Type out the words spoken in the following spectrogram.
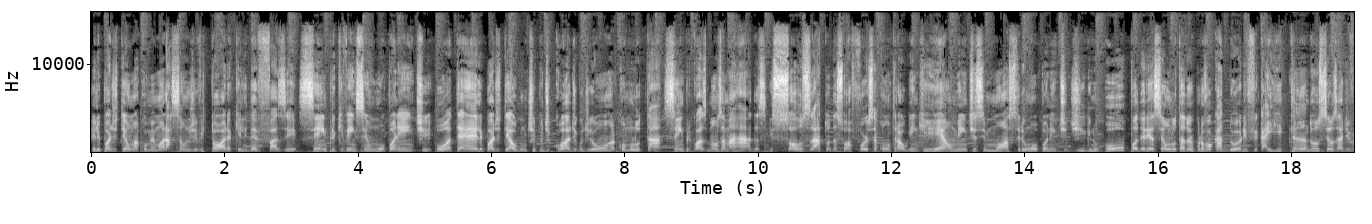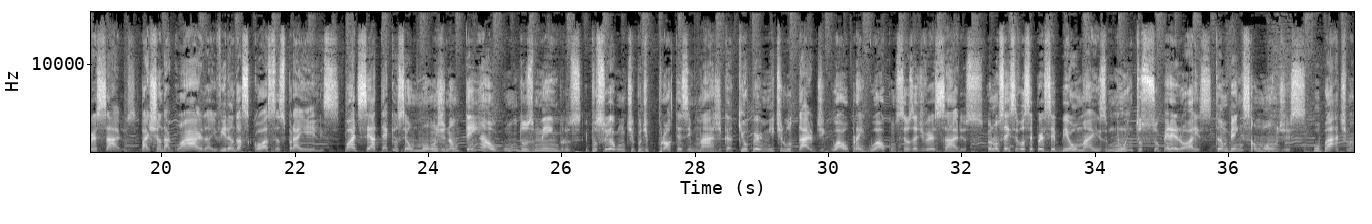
Ele pode ter uma comemoração de vitória que ele deve fazer sempre que vencer um oponente, ou até ele pode ter algum tipo de código de honra, como lutar sempre com as mãos amarradas e só usar toda a sua força contra alguém que realmente se mostre um oponente digno, ou poderia ser um lutador provocador e ficar irritando os seus adversários, baixando a guarda e virando as costas para eles. Pode ser até que o seu monge não tenha algum dos membros e possui algum tipo de prótese mágica que o permite lutar de igual para igual com seus adversários. Eu não sei se você percebeu, mas muitos super-heróis também são monges. O Batman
